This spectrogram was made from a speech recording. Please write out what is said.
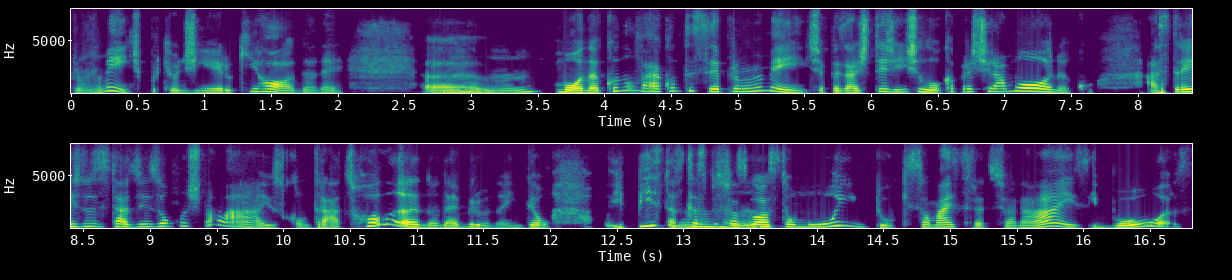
Provavelmente, porque é o dinheiro que roda, né? Uh, uhum. Mônaco não vai acontecer, provavelmente, apesar de ter gente louca para tirar Mônaco. As três dos Estados Unidos vão continuar lá, e os contratos rolando, né, Bruna? Então, e pistas que as pessoas uhum. gostam muito, que são mais tradicionais e boas,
